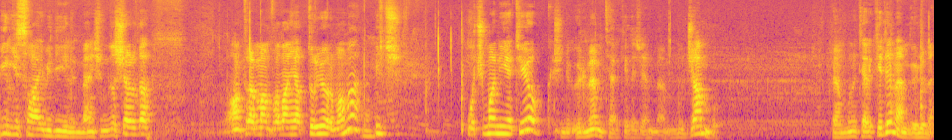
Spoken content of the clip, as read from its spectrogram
bilgi sahibi değilim ben. Şimdi dışarıda antrenman falan yaptırıyorum ama hiç uçma niyeti yok. Şimdi ölüme mi terk edeceğim ben? Bu can bu. Ben bunu terk edemem ölüme.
